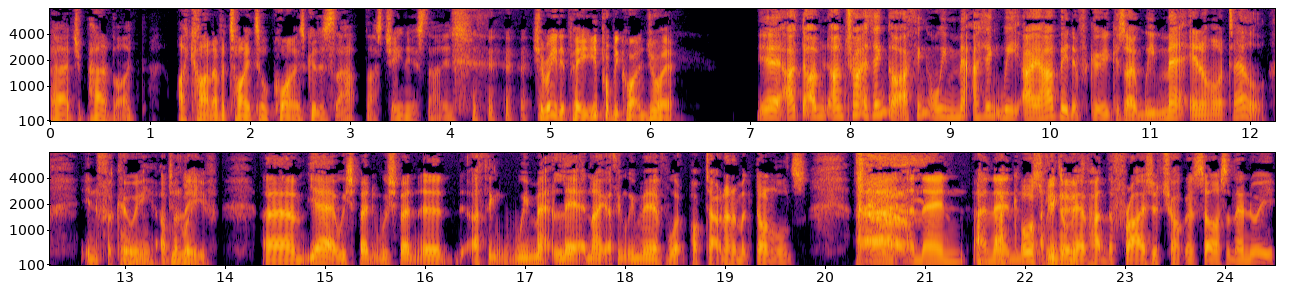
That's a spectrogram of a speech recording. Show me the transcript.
uh, Japan. But I, I can't have a title quite as good as that. That's genius. That is. should read it, Pete. You'd probably quite enjoy it. Yeah, I, am I'm, I'm trying to think though. I think we met. I think we. I have been to Fukui because we met in a hotel in Fukui, Ooh, I believe. Um, yeah, we spent. We spent. Uh, I think we met late at night. I think we may have what, popped out and had a McDonald's, uh, and then and then course I we think I may have had the fries with chocolate sauce, and then we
